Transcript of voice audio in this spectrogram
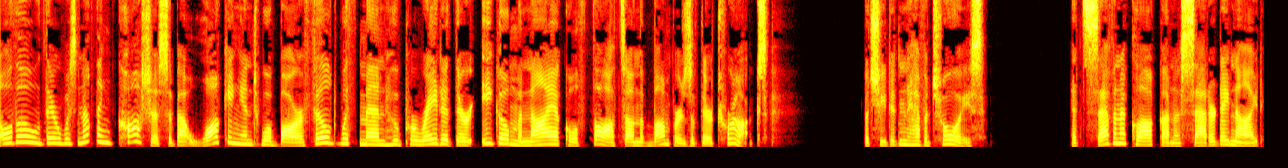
Although there was nothing cautious about walking into a bar filled with men who paraded their egomaniacal thoughts on the bumpers of their trucks. But she didn't have a choice. At seven o'clock on a Saturday night,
